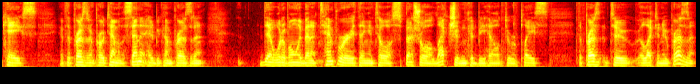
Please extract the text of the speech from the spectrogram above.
case, if the President pro tem of the Senate had become president, that would have only been a temporary thing until a special election could be held to replace the president to elect a new president.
